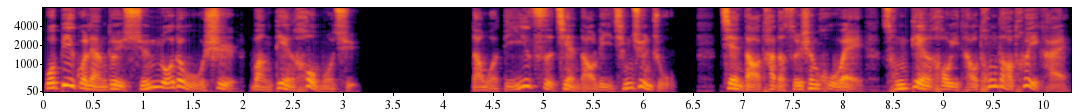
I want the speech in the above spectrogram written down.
我避过两队巡逻的武士，往殿后摸去。当我第一次见到沥青郡主。见到他的随身护卫从殿后一条通道退开，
